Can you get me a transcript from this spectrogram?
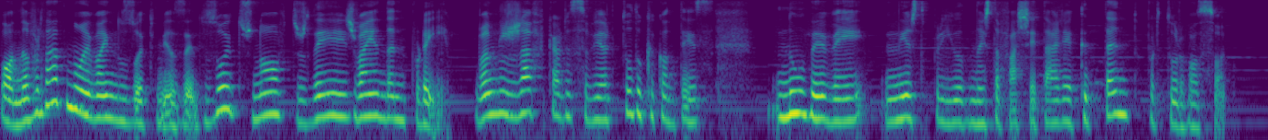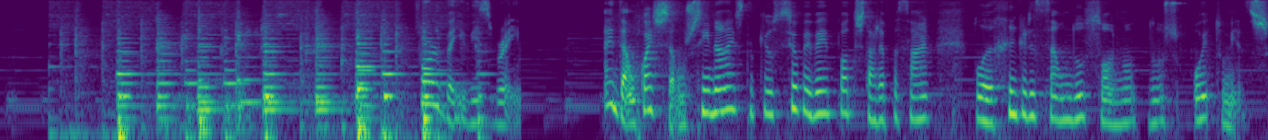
Bom, na verdade não é bem dos 8 meses, é dos 8, dos 9, dos 10, vai andando por aí. Vamos já ficar a saber tudo o que acontece no bebê neste período, nesta faixa etária que tanto perturba o sono. For Baby's Brain. Então, quais são os sinais de que o seu bebê pode estar a passar pela regressão do sono dos 8 meses?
